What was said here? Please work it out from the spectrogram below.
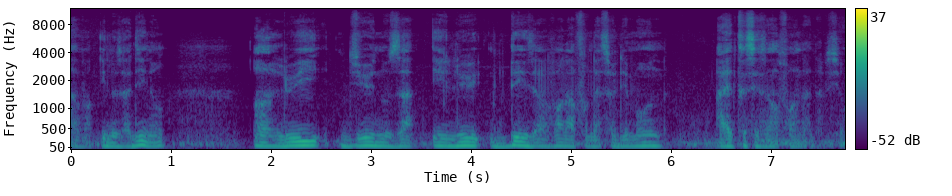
avant. Il nous a dit, non? En lui, Dieu nous a élus dès avant la fondation du monde à être ses enfants d'adoption.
